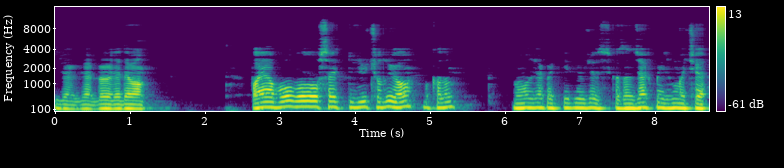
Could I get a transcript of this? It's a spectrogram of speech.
güzel güzel böyle devam. Bayağı bol bol offside düdüğü çalıyor. Bakalım ne olacak bekleyip göreceğiz. Kazanacak mıyız bu maçı?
